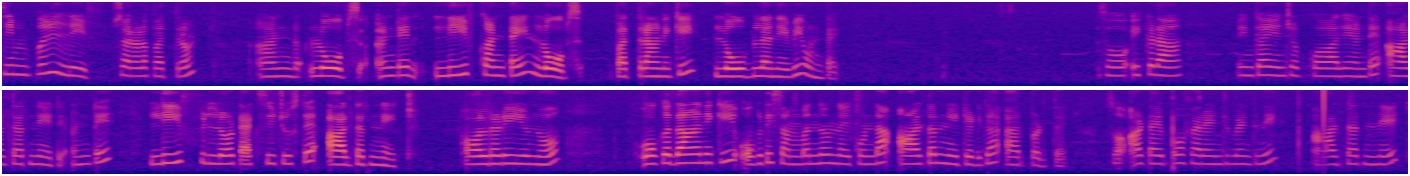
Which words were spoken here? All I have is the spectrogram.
సింపుల్ లీఫ్ సరళపత్రం అండ్ లోబ్స్ అంటే లీఫ్ కంటైన్ లోబ్స్ పత్రానికి లోబ్లు అనేవి ఉంటాయి. సో ఇక్కడ ఇంకా ఏం చెప్పుకోవాలి అంటే ఆల్టర్నేట్ అంటే లీఫ్ ఫిల్లోటాక్సీ చూస్తే ఆల్టర్నేట్ ఆల్రెడీ యు నో ఒకదానికి ఒకటి సంబంధం లేకుండా ఆల్టర్నేటెడ్గా ఏర్పడతాయి. సో ఆ టైప్ ఆఫ్ అరేంజ్మెంట్ని ఆల్టర్నేట్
